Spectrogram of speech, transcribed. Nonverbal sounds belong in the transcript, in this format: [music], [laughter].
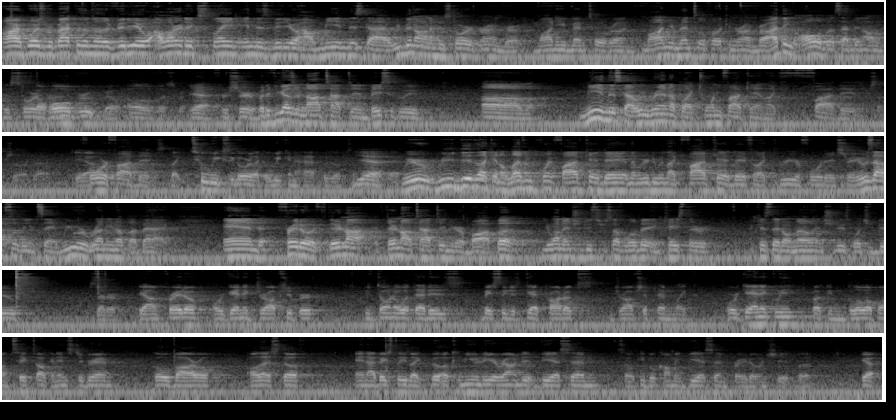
All right, boys, we're back with another video. I wanted to explain in this video how me and this guy, we've been on a historic run, bro. Monumental run. Monumental fucking run, bro. I think all of us have been on a historic The run. whole group, bro. All of us, bro. Yeah, for sure. But if you guys are not tapped in, basically, um, me and this guy, we ran up like 25K in like five days or some shit like that. Yeah. Four or five days. Like two weeks ago or like a week and a half ago. Yeah, like we were we did like an 11.5K day, and then we were doing like 5k a day for like three or four days straight. It was absolutely insane. We were running up a bag. And Fredo, if they're not if they're not tapped in, you're a bot. But you want to introduce yourself a little bit in case they're in case they don't know. Introduce what you do, etc. Yeah, I'm Fredo, organic dropshipper. If you don't know what that is, basically just get products, dropship them like organically, fucking blow up on TikTok and Instagram, go viral, all that stuff. And I basically like built a community around it, BSM. So people call me BSM Fredo and shit. But yeah,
